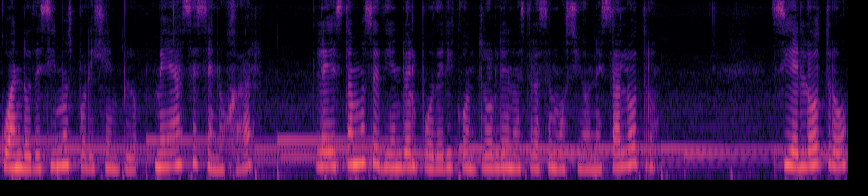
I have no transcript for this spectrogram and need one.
cuando decimos, por ejemplo, me haces enojar, le estamos cediendo el poder y control de nuestras emociones al otro. Si el otro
